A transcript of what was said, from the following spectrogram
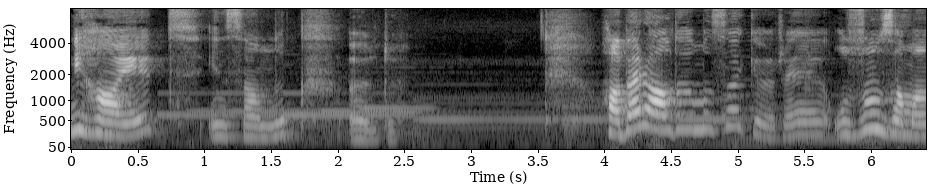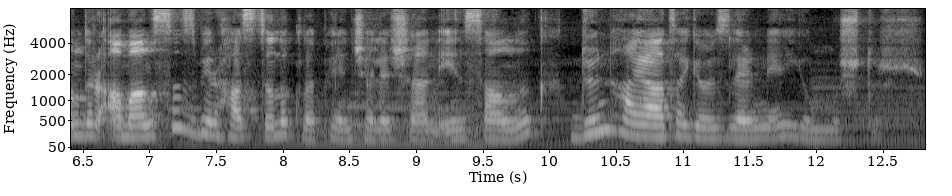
Nihayet insanlık öldü. Haber aldığımıza göre uzun zamandır amansız bir hastalıkla pençeleşen insanlık dün hayata gözlerini yummuştur.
